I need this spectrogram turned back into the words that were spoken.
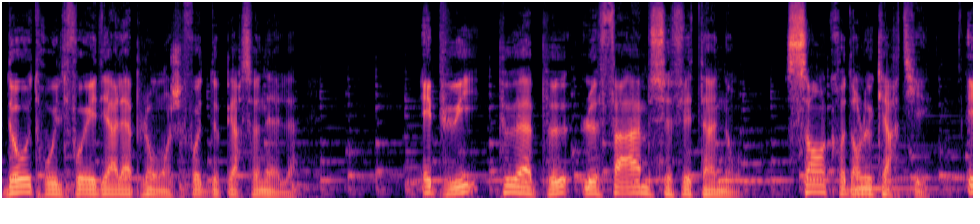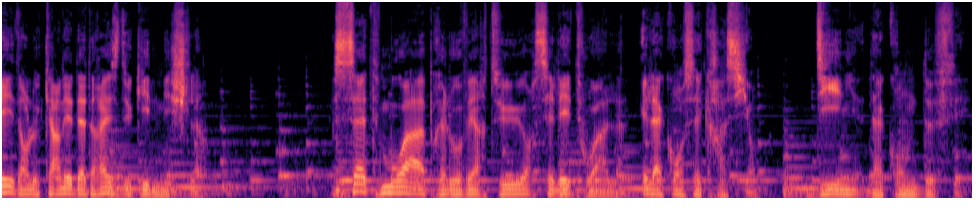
d'autres où il faut aider à la plonge, faute de personnel. Et puis, peu à peu, le FAM se fait un nom s'ancre dans le quartier et dans le carnet d'adresses du guide Michelin. Sept mois après l'ouverture, c'est l'étoile et la consécration, digne d'un conte de fées.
